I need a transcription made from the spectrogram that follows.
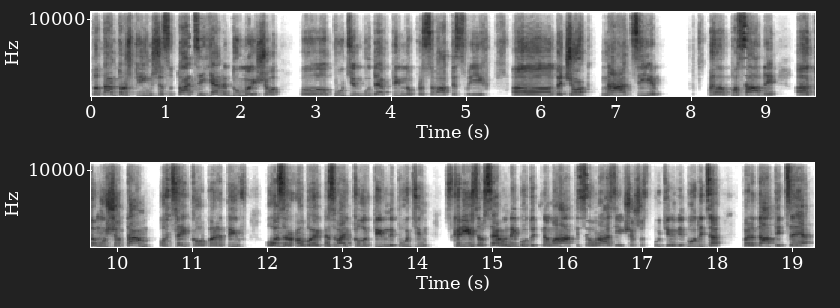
то там трошки інша ситуація. Я не думаю, що о, Путін буде активно просувати своїх е, дочок на ці е, посади, е, тому що там оцей кооператив озеро, або як називають колективний Путін, скоріш за все, вони будуть намагатися у разі, якщо щось з Путіним відбудеться, передати це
